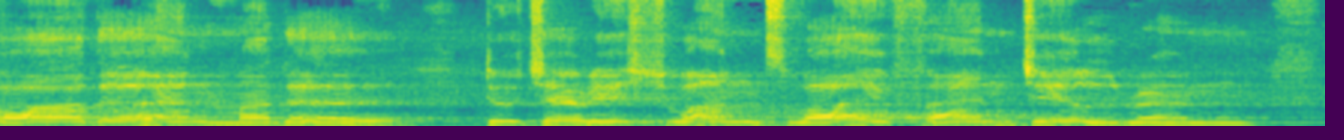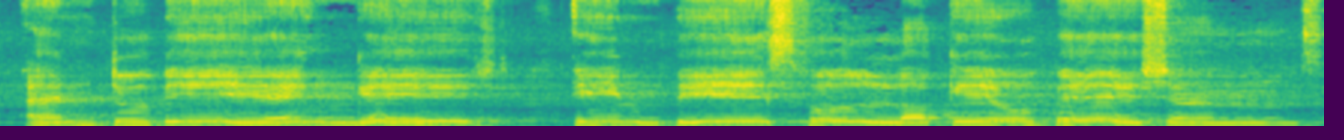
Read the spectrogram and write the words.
father and mother, to cherish one's wife and children, and to be engaged in peaceful occupations.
